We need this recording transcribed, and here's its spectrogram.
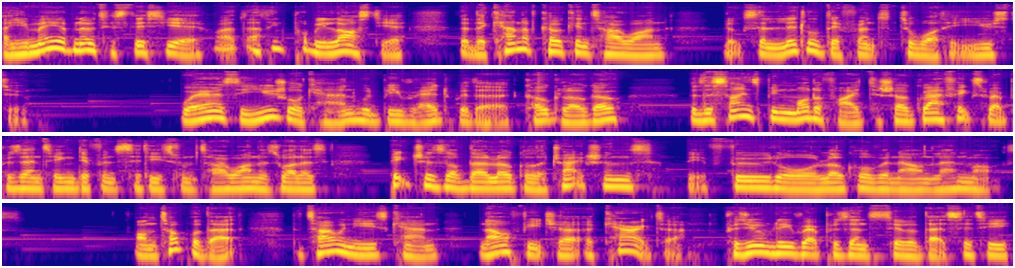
Now, you may have noticed this year, I think probably last year, that the can of Coke in Taiwan looks a little different to what it used to. Whereas the usual can would be red with a Coke logo, the design's been modified to show graphics representing different cities from Taiwan as well as pictures of their local attractions, be it food or local renowned landmarks. On top of that, the Taiwanese can now feature a character, presumably representative of that city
